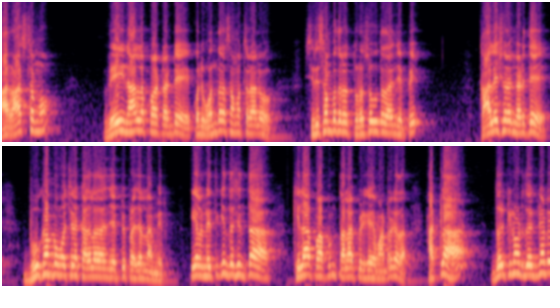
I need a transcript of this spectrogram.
ఆ రాష్ట్రము వెయ్యి నాళ్ళ పాటు అంటే కొన్ని వందల సంవత్సరాలు సిరి సంపదలు తులసూగుతుందని చెప్పి కాళేశ్వరం కడితే భూకంపం వచ్చిన కదలదని చెప్పి ప్రజలు నమ్మిరు. ఇలా నెత్తికింత చింత కిలా పాపం తలా పిడిగా ఏమంటారు కదా. అట్లా దొరికినోడు దొరికినట్టు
